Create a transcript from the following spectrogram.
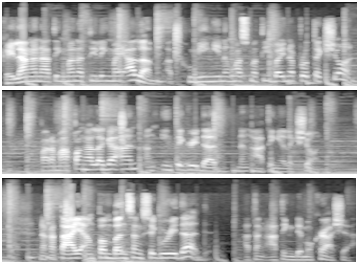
kailangan nating manatiling may alam at humingi ng mas matibay na proteksyon para mapangalagaan ang integridad ng ating eleksyon. Nakataya ang pambansang seguridad at ang ating demokrasya.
